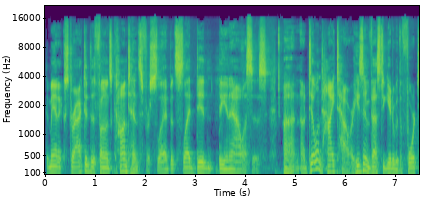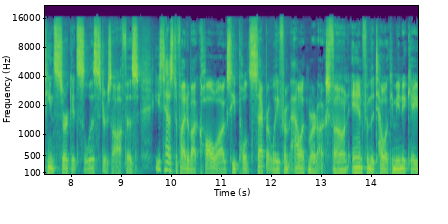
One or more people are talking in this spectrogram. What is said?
The man extracted the phone's contents for SLED, but SLED did the analysis. Uh, now, Dylan Hightower, he's an investigator with the 14th Circuit Solicitor's Office. He's testified about call logs he pulled separately from Alex Murdaugh's phone and from the telecommunications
